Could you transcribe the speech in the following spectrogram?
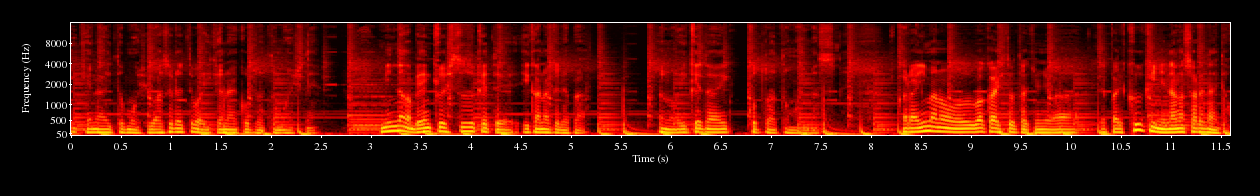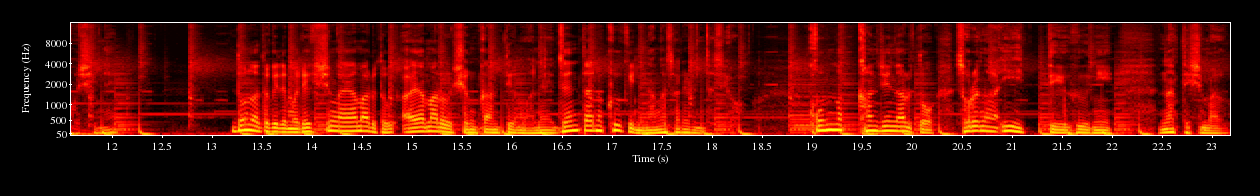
いけないと思うし忘れてはいけないことだと思うしね。みんなが勉強し続けていかなければあのいけないことだと思います。だから今の若い人たちにはやっぱり空気に流されないでほしいね。どんな時でも歴史が誤ると誤る瞬間っていうのはね全体の空気に流されるんですよ。こんな感じになるとそれがいいっていう風になってしまう。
